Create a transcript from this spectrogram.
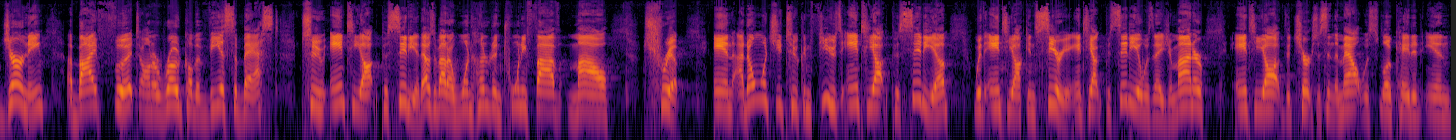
journey uh, by foot on a road called the Via Sebaste to Antioch, Pisidia. That was about a 125 mile trip. And I don't want you to confuse Antioch, Pisidia with Antioch in Syria. Antioch, Pisidia was in Asia Minor. Antioch, the church that sent them out, was located in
